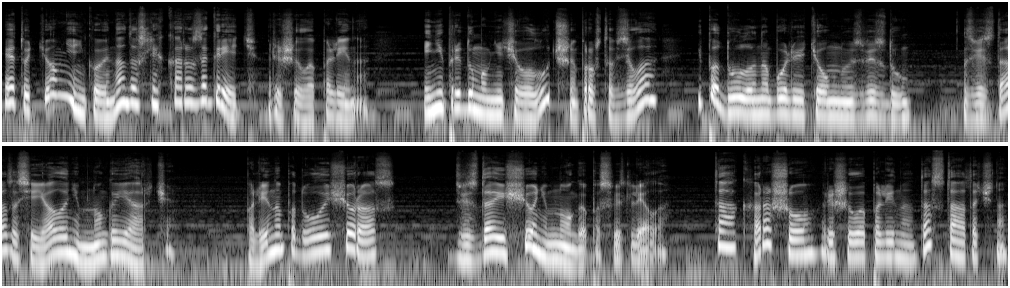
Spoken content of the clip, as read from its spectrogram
«Эту темненькую надо слегка разогреть», — решила Полина. И не придумав ничего лучше, просто взяла и подула на более темную звезду. Звезда засияла немного ярче. Полина подула еще раз. Звезда еще немного посветлела. «Так, хорошо», — решила Полина, — «достаточно.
